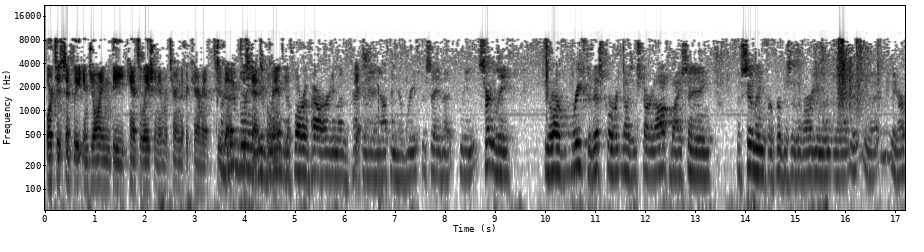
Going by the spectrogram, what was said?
or to simply enjoin the cancellation and return the procurement to So the, you believe status you've quo made the Florida Power argument effectively enough in your brief to say that, I mean, certainly your brief to this court doesn't start off by saying, assuming for purposes of argument that, the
